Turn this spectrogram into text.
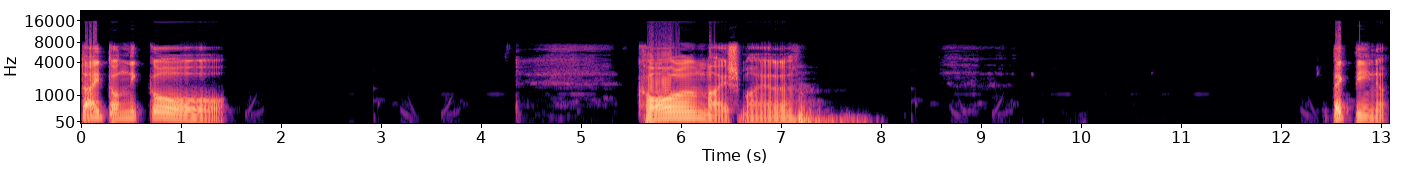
Daiton Nico. Call Maischmeil. Backbiene.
